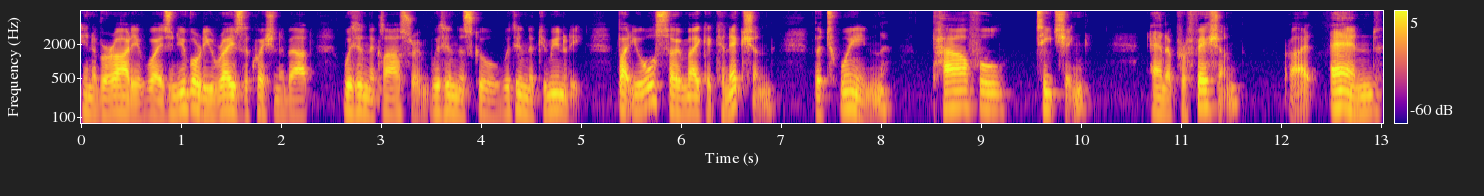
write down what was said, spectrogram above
in a variety of ways, and you've already raised the question about within the classroom, within the school, within the community. But you also make a connection between powerful teaching and a profession, right, and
